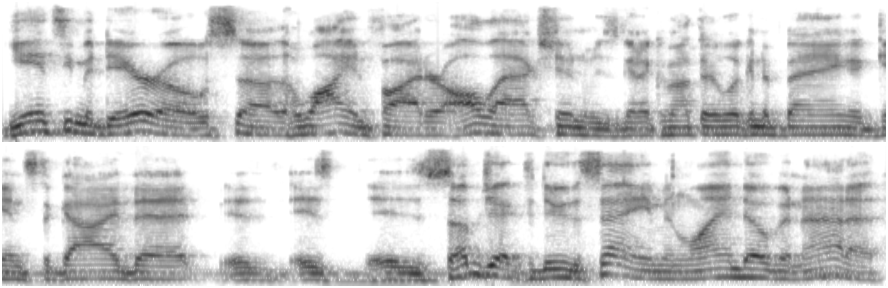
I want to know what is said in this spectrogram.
Yancy Medeiros, uh, the Hawaiian fighter, all action, who's going to come out there looking to bang against a guy that is, is, is subject to do the same in Lando Vannata.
